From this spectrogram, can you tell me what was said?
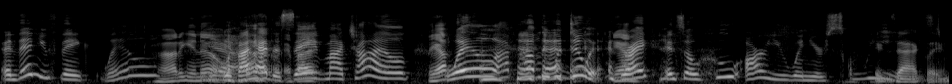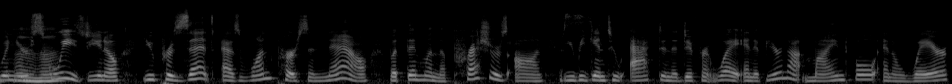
And then you think, well, How do you know? Yeah. if I had to If I- save my child, Yeah. well, I probably would do it, Yeah. right? And so, who are you when you're squeezed? Exactly. When you're Mm-hmm. squeezed, you know, you present as one person now, but then when the pressure's on, you begin to act in a different way. And if you're not mindful and aware,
